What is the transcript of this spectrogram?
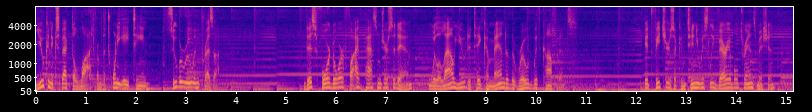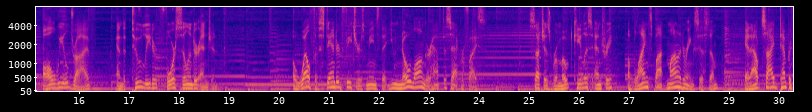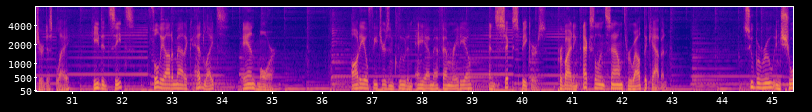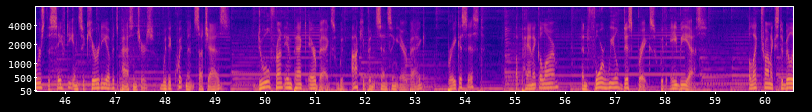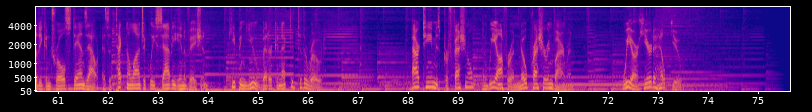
You can expect a lot from the 2018 Subaru Impreza. This four-door, five-passenger sedan will allow you to take command of the road with confidence. It features a continuously variable transmission, all-wheel drive, and a 2-liter four-cylinder engine. A wealth of standard features means that you no longer have to sacrifice, such as remote keyless entry, a blind spot monitoring system, an outside temperature display, heated seats, fully automatic headlights, and more. Audio features include an AM-FM radio and six speakers, providing excellent sound throughout the cabin. Subaru ensures the safety and security of its passengers with equipment such as dual front impact airbags with occupant sensing airbag, brake assist, a panic alarm, and four-wheel disc brakes with ABS. Electronic stability control stands out as a technologically savvy innovation, keeping you better connected to the road. Our team is professional and we offer a no-pressure environment. We are here to help you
